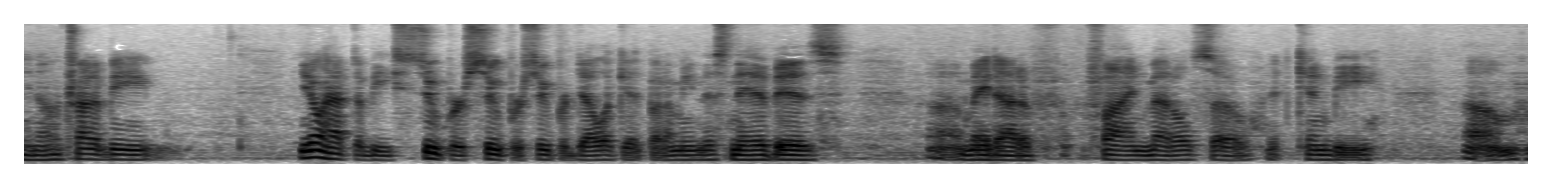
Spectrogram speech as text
you know try to be you don't have to be super super super delicate but I mean this nib is uh, made out of fine metal so it can be um,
